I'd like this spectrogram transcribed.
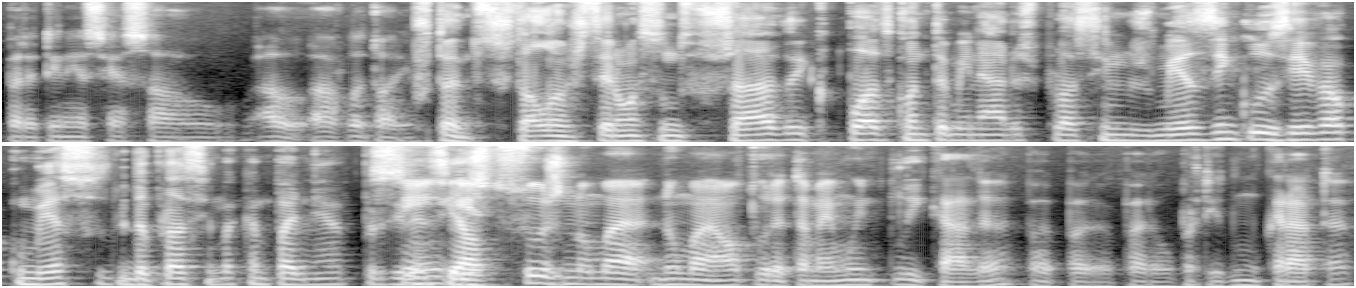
para terem acesso ao, ao, ao, relatório. Portanto, está longe de ser um assunto fechado e que pode contaminar os próximos meses, inclusive ao começo da próxima campanha presidencial. Sim, isto surge numa, numa altura também muito delicada para, para, para o Partido Democrata,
